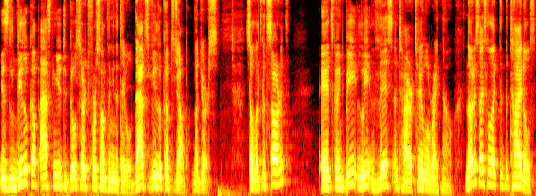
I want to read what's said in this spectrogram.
is VLOOKUP asking you to go search for something in the table. That's VLOOKUP's job, not yours. So let's get started. It's going to be this entire table right now. Notice I selected the titles.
